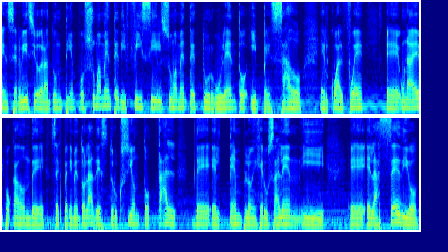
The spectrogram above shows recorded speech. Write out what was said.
en servicio durante un tiempo sumamente difícil, sumamente turbulento y pesado, el cual fue eh, una época donde se experimentó la destrucción total del templo en Jerusalén y eh, el asedio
